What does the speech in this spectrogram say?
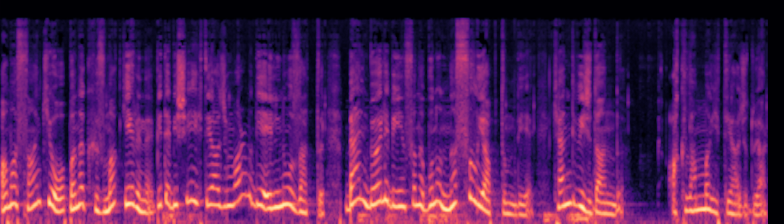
ama sanki o bana kızmak yerine bir de bir şeye ihtiyacın var mı diye elini uzattı. Ben böyle bir insana bunu nasıl yaptım diye kendi vicdanında aklanma ihtiyacı duyar.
